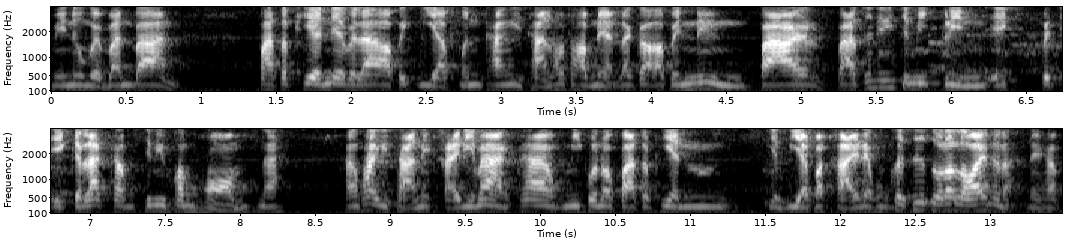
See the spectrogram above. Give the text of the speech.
เมนูแบบบ้านๆปลาตะเพียนเนี่ยเวลาเอาไปเอียบเหมือนทางอีสานเขาทำเนี่ยแล้วก็เอาไปนึ่งปลาปลาชนิดนี้จะมีกลิ่นเอกเป็นเอกลักษณ์ครับจะมีความหอมนะทางภาคอีสานนี่ขายดีมาก ถ้ามีคนเอาปลาตะเพียนเอียบๆมาขายเนี่ยผมเคยซื้อตัวละร้อยนั่นนะนะครับ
